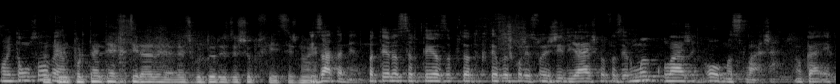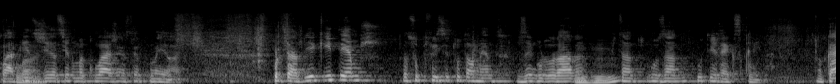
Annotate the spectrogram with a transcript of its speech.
Ou então um solvente. Portanto, o importante é retirar as gorduras das superfícies, não é? Exatamente, para ter a certeza, portanto, que temos as condições ideais para fazer uma colagem ou uma selagem. ok? É claro, claro. que a exigência de uma colagem é sempre maior. Portanto, e aqui temos a superfície totalmente desengordurada, uhum. portanto, usando o T-Rex Cleaner. Ok?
